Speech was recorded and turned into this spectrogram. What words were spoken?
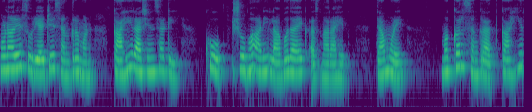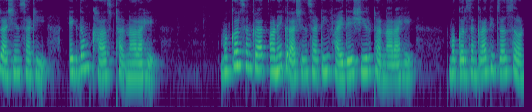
होणारे सूर्याचे संक्रमण काही राशींसाठी खूप शुभ आणि लाभदायक असणार आहेत. त्यामुळे मकर संक्रांत काही राशींसाठी एकदम खास ठरणार आहे. मकर संक्रांत अनेक राशींसाठी फायदेशीर ठरणार आहे. मकर संक्रांतीचा सण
